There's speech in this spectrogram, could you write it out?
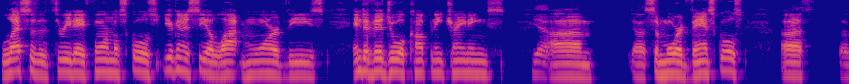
less of the three day formal schools, you're going to see a lot more of these individual company trainings. Yeah. um, uh, some more advanced schools. Uh, uh,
